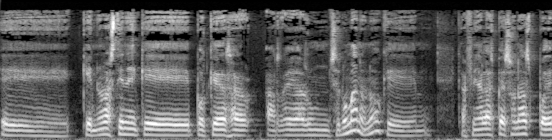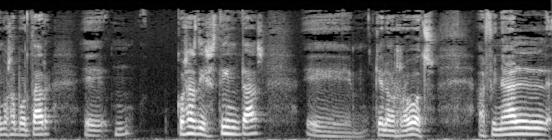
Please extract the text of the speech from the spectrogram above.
eh, que no las tiene que por qué desarrollar un ser humano, ¿no? que, al final las personas podemos aportar eh, cosas distintas que los robots. Al final,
